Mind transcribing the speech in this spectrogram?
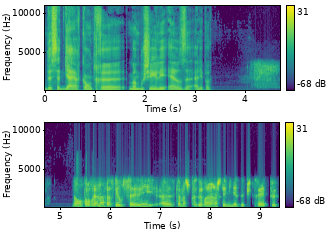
de cette guerre contre euh, et les Hells à l'époque? Non, pas vraiment, parce que vous savez, euh, comment je peux dire, vraiment, j'étais ministre depuis très peu de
